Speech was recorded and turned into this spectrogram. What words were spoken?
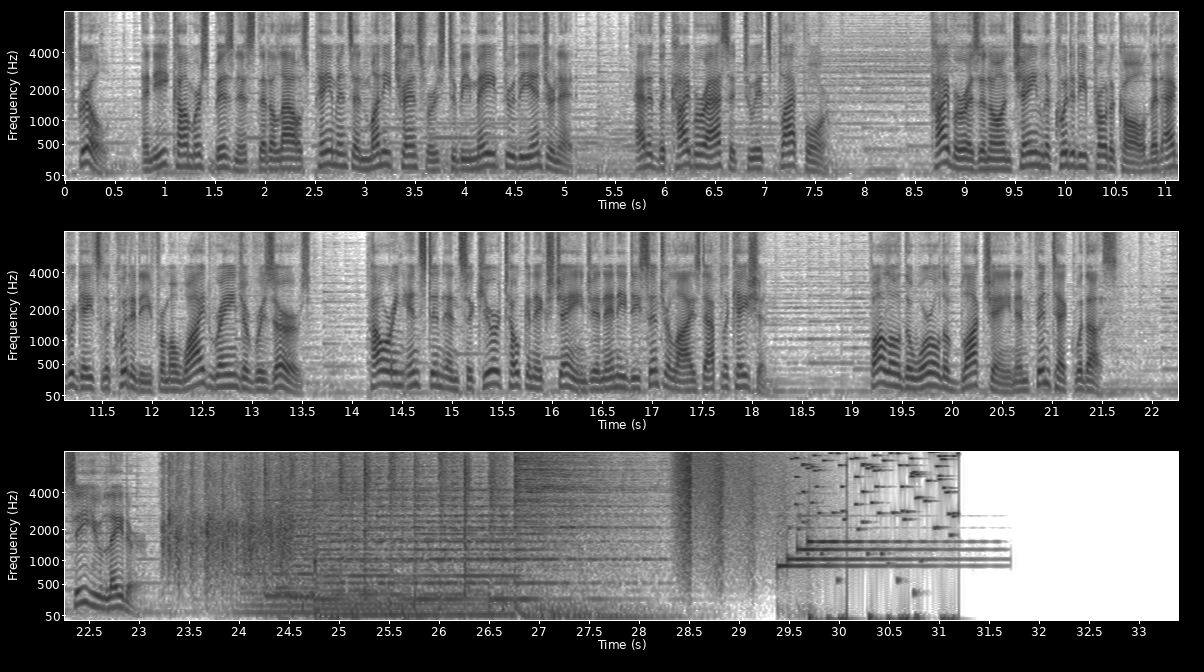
Skrill, an e-commerce business that allows payments and money transfers to be made through the internet, added the Kyber asset to its platform. Kyber is an on-chain liquidity protocol that aggregates liquidity from a wide range of reserves, powering instant and secure token exchange in any decentralized application. Follow the world of blockchain and fintech with us. See you later.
